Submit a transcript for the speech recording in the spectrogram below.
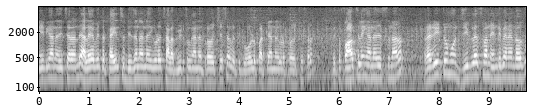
నీట్గా అనేది ఇచ్చారండి. అలాగే విత్ టైల్స్ డిజైన్ అనేది కూడా చాలా బ్యూటిఫుల్గా అనేది ప్రొవైడ్ చేశారు. విత్ గోల్డ్ పట్టి అనేది కూడా ప్రొవైడ్ చేశారు. విత్ ఫాల్ సీలింగ్ అనేది ఇస్తున్నారు. Ready to move G plus one independent house.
